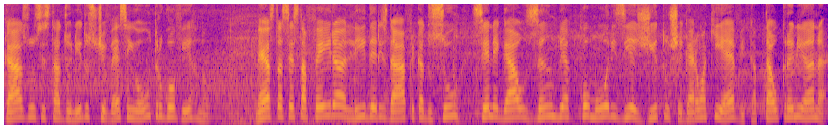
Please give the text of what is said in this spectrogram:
caso os Estados Unidos tivessem outro governo. Nesta sexta-feira, líderes da África do Sul, Senegal, Zâmbia, Comores e Egito chegaram a Kiev, capital ucraniana,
